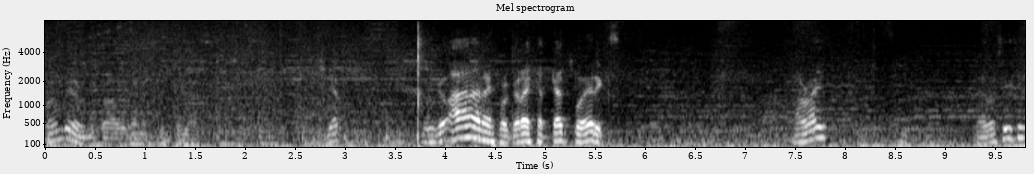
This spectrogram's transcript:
Probably we're probably gonna skip the last. Yep. There we go. Ah, and I forgot I had cat poetics. Alright. That was easy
